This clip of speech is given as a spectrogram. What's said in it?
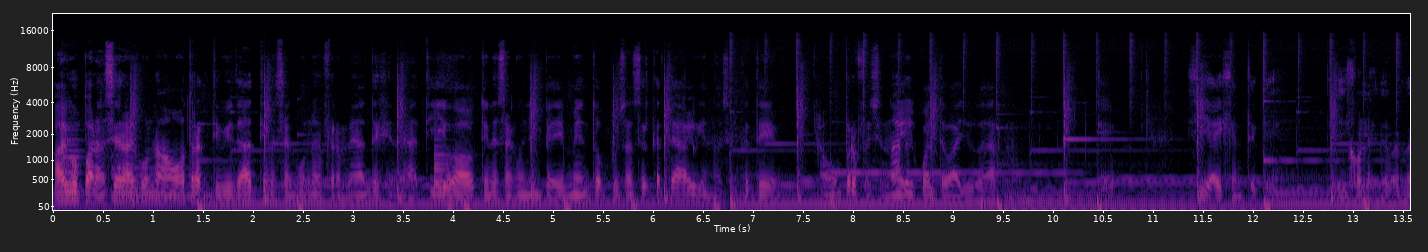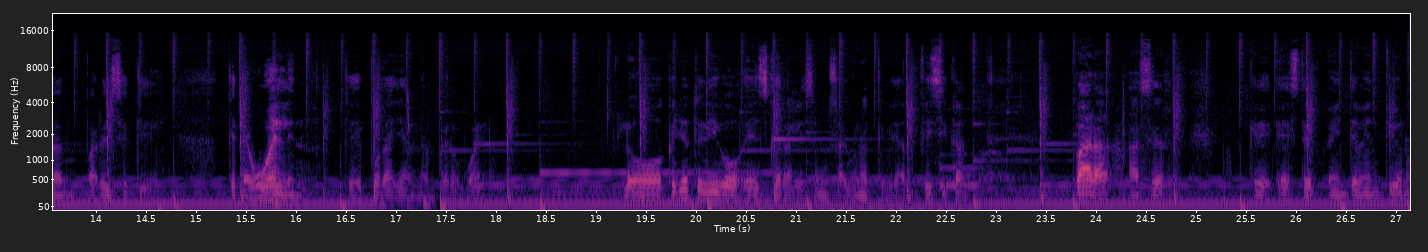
algo para hacer alguna otra actividad, tienes alguna enfermedad degenerativa o tienes algún impedimento, pues acércate a alguien, acércate a un profesional el cual te va a ayudar, ¿no? Que si hay gente que, híjole, de verdad parece que, que te huelen, que por ahí andan, pero bueno. Lo que yo te digo es que realicemos alguna actividad física para hacer que este 2021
